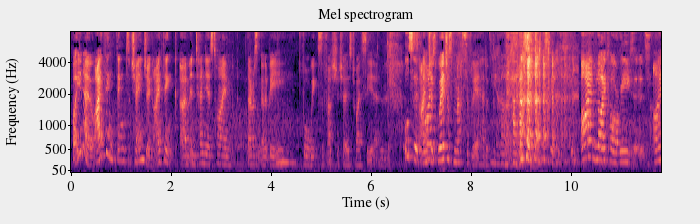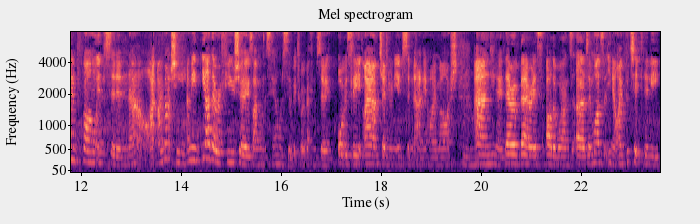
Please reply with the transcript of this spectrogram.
But you know, I think things are changing. I think um, in ten years' time, there isn't going to be hmm. four weeks of fashion shows twice a year. Also, I'm I'm- just we're just massively ahead of the curve. I am like our readers. I am far more interested in now. I, I'm actually. I mean, yeah, there are a few shows I want to see. I want to see what Victoria Beckham's doing. Obviously, I am genuinely interested in Annie Anya Hindmarch, hmm. and you know there are various other ones, Erdem ones that you know I'm particularly,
